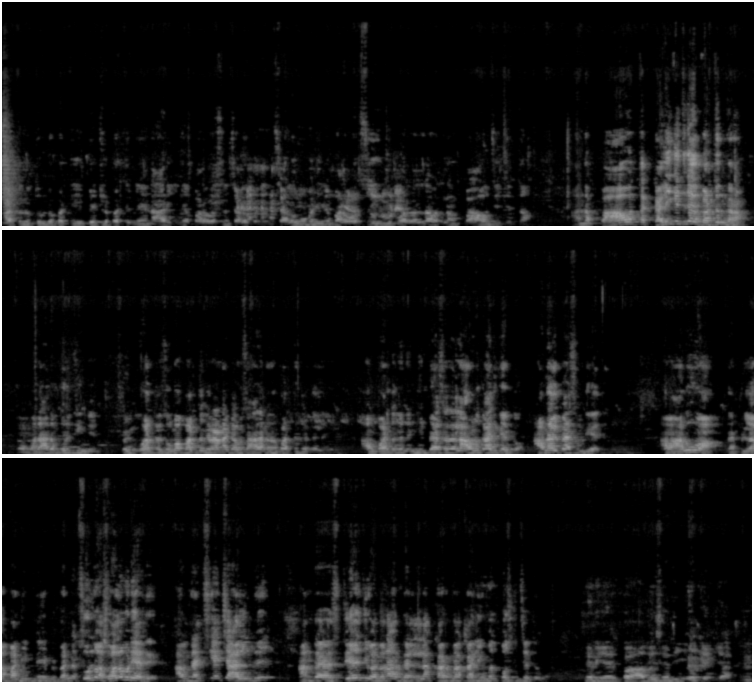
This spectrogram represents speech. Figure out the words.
அடுத்தவன் துன்பப்பட்டு பெட்ல படுத்துன்னு நாரிக்கின்னு பல வருஷம் செலவு பண்ணி செலவும் பண்ணிக்கின்னு பல வருஷம் இருந்து போறதெல்லாம் அதெல்லாம் பாவம் செஞ்சுதான் அந்த பாவத்தை கழிக்கிறதுக்கு அதை படுத்துங்கிறான் அது அதை புரிஞ்சுங்க. ஒருத்தன் சும்மா படுத்துங்கிறானாக்கா அவன் சாதாரண படுத்துங்கிறது இல்லை. அவன் படுத்துங்கிறது நீ பேசுறதெல்லாம் அவனுக்கு காது கேட்கும். அவனால பேச முடியாது. அவன் அழுவான். நான் இப்படிலாம் பண்ணிட்டு இப்படி பண்ண சொல்லுவான். சொல்ல முடியாது. அவன் நினச்சி நினச்சி அழுந்து அந்த ஸ்டேஜ் வந்தோன்னா அவங்க எல்லாம் கர்மா கழியும் போது பொசுக்கு சேர்த்துக்குவோம் சரிங்க. இப்ப அது சரி ஓகேங்கய்யா ம்.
